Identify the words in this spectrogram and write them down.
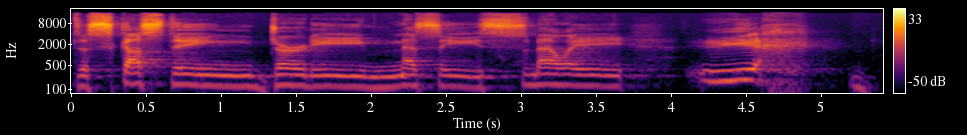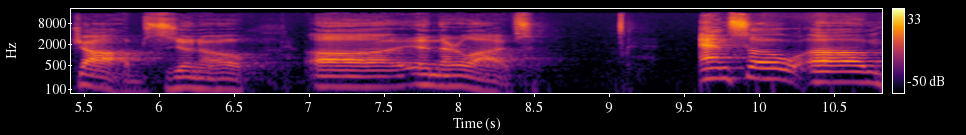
disgusting, dirty, messy, smelly jobs, you know, uh, in their lives. And so um,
